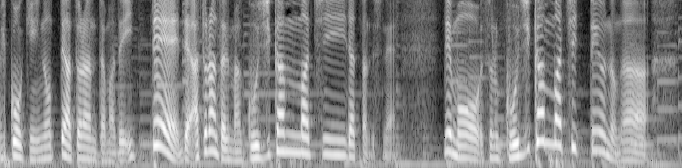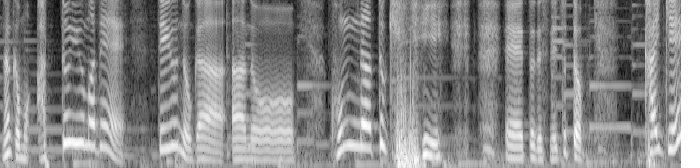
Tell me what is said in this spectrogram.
飛行機に乗ってアトランタまで行って、で、アトランタでまあ5時間待ちだったんですね。でも、その5時間待ちっていうのが、なんかもうあっという間で、っていうのが、あのこんな時に えっとですね、ちょっと、会計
